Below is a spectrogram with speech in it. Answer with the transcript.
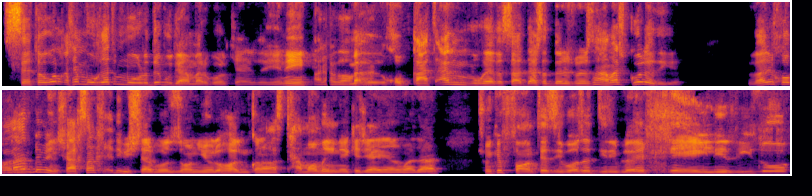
سه تا گل قشنگ موقعیت مرده بوده رو گل کرده. یعنی آره خب قطعا موقعیت 100 درصد برش برسه همش گله دیگه. ولی خب آره. من ببین شخصا خیلی بیشتر با زانیولو حال می‌کنم از تمام اینه که جریان اومدن چون که فانتزی باز دریبلای خیلی ریز و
